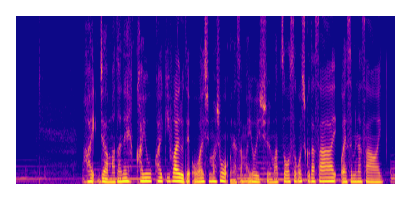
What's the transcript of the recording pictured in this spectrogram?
はいじゃあまたね火曜会期ファイルでお会いしましょう。皆様良い週末をお過ごしください。おやすみなさい。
